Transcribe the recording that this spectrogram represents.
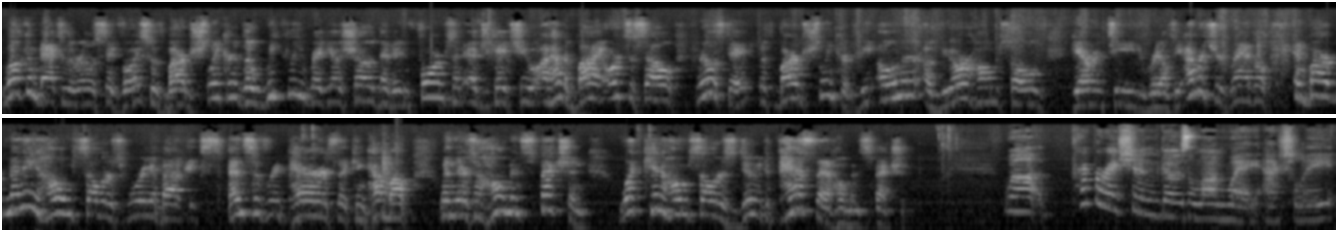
Welcome back to the Real Estate Voice with Barb Schlinker, the weekly radio show that informs and educates you on how to buy or to sell real estate with Barb Schlinker, the owner of Your Home Sold Guaranteed Realty. I'm Richard Randall, and Barb, many home sellers worry about expensive repairs that can come up when there's a home inspection. What can home sellers do to pass that home inspection? Well, preparation goes a long way actually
